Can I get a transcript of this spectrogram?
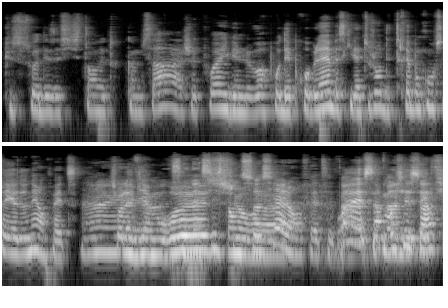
que ce soit des assistants, des trucs comme ça, à chaque fois ils viennent le voir pour des problèmes parce qu'il a toujours des très bons conseils à donner en fait. Sur la vie amoureuse, C'est une assistante sur, euh, sociale en fait. C'est pas, Ouais, c'est moitié ça.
